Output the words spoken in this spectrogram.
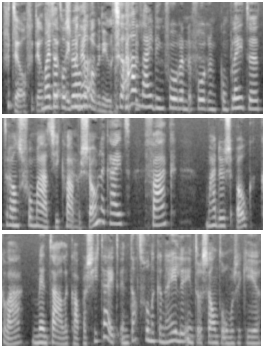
vertel, vertel. Maar vertel. dat was ik wel ben helemaal benieuwd. de aanleiding voor een, voor een complete transformatie. Qua Ja. persoonlijkheid vaak, maar dus ook qua mentale capaciteit. En dat vond ik een hele interessante om eens een keer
